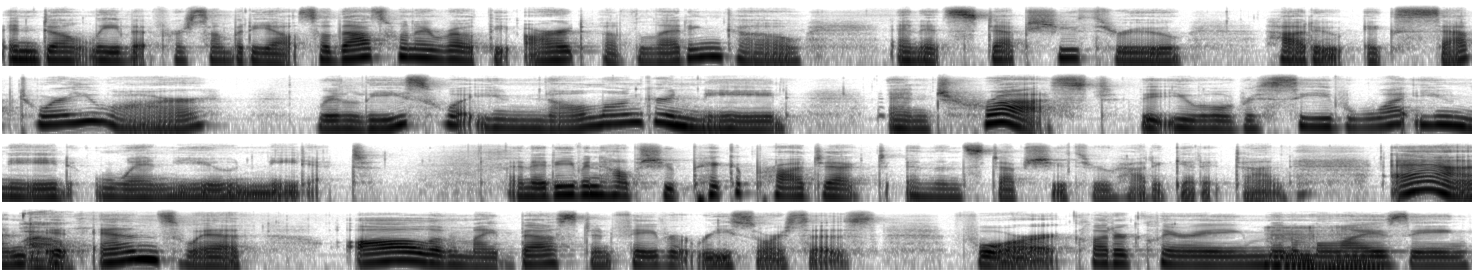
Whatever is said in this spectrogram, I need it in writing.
and don't leave it for somebody else. So that's when I wrote The Art of Letting Go, and it steps you through how to accept where you are, release what you no longer need, and trust that you will receive what you need when you need it. And it even helps you pick a project and then steps you through how to get it done. And it ends with all of my best and favorite resources for clutter clearing, minimalizing,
